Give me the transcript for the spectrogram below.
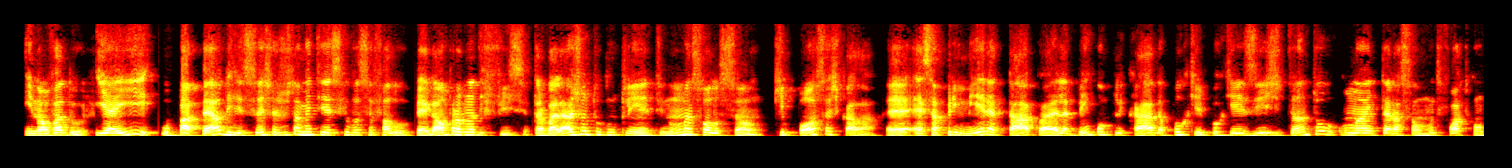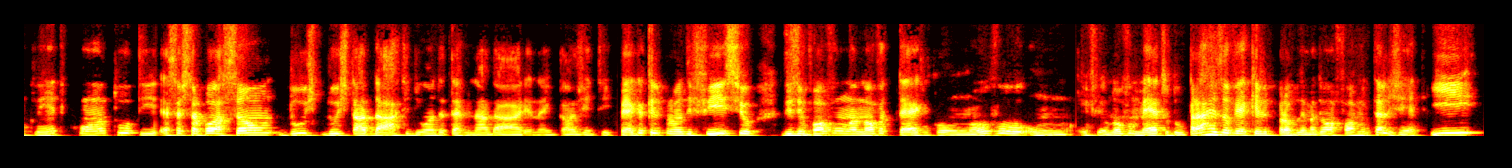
inovadoras. E aí, o papel de research é justamente esse que você falou: pegar um problema difícil, trabalhar junto com o cliente numa solução que possa escalar. É, essa primeira etapa ela é bem complicada, por quê? Porque exige tanto uma interação muito forte com o cliente quanto essa extrapolação do, do estado da arte de uma determinada área, né? Então a gente pega aquele problema difícil, desenvolve uma nova técnica, um novo, um, enfim, um novo método para resolver aquele problema de uma forma inteligente e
